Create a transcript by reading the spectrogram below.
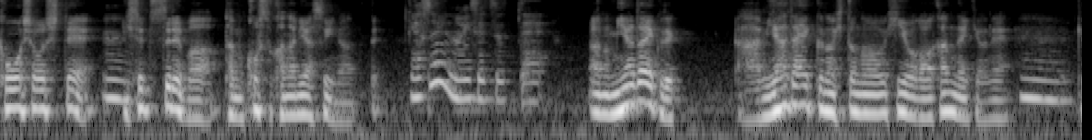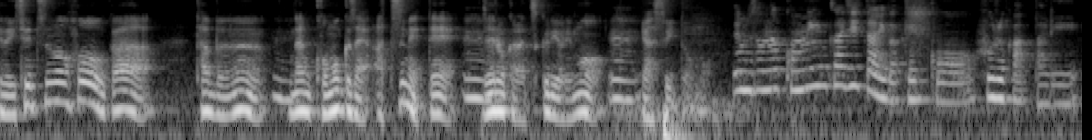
交渉してうん。移設すれば、多分コストかなり安いなって。安いの？移設って。あの宮大工であー宮大工の人の費用が分かんないけどね。うん。けど移設の方が多分、うん。なんか古木材集めて、うん。ゼロから作るよりもうん。安いと思う。でもその古民家自体が結構古かったり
